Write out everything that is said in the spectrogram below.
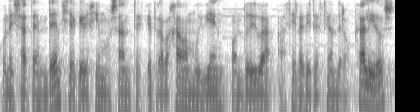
con esa tendencia que dijimos antes que trabajaba muy bien cuando iba hacia la dirección de los cálidos.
